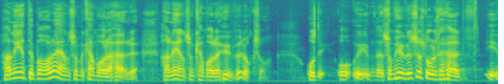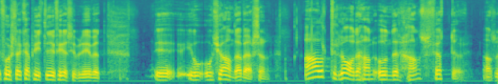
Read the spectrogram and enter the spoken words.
Han är inte bara en som kan vara herre, han är en som kan vara huvud också. Och, det, och, och som huvud så står det så här i första kapitlet i Efesierbrevet eh, och 22 versen. Allt lade han under hans fötter, alltså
